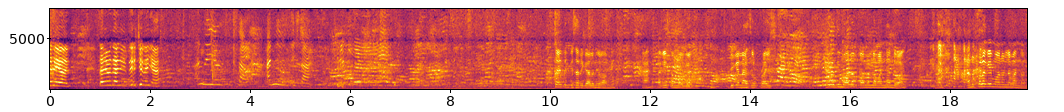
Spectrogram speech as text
Ano yun? Saan mo dali? Ito yung tsura niya. Ano yung isa? Ano yung isa? Excited ka sa regalo ni Mami? Ha? Nakita mo agad? Hindi ka na-surprise. Pero hindi mo alam kung anong laman nun, di ba? Ha? Ano palagay mo anong laman nun?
